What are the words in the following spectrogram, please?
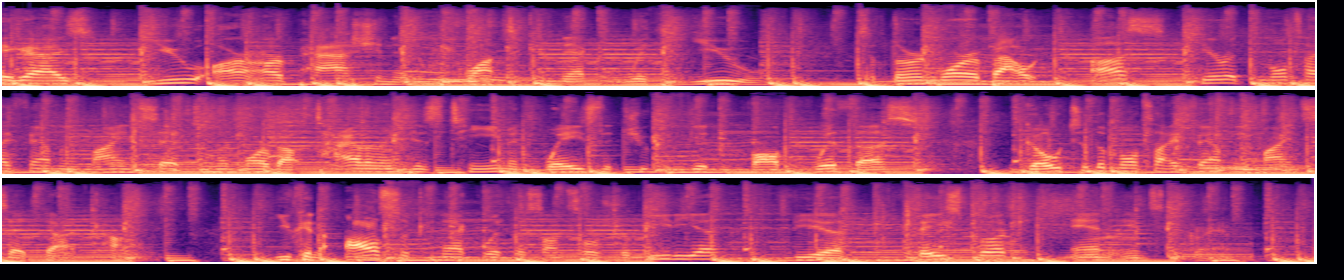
Hey guys, you are our passion and we want to connect with you. To learn more about us here at the Multifamily Mindset, to learn more about Tyler and his team and ways that you can get involved with us, go to the multifamilymindset.com. You can also connect with us on social media via Facebook and Instagram.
